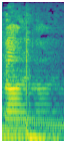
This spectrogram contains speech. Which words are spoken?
night.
